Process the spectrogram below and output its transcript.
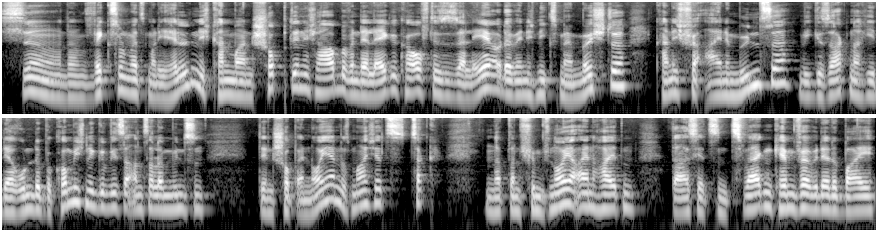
So, dann wechseln wir jetzt mal die Helden. Ich kann meinen Shop, den ich habe, wenn der leer gekauft ist, ist er leer oder wenn ich nichts mehr möchte, kann ich für eine Münze, wie gesagt, nach jeder Runde bekomme ich eine gewisse Anzahl an Münzen, den Shop erneuern. Das mache ich jetzt, zack. Und habe dann fünf neue Einheiten. Da ist jetzt ein Zwergenkämpfer wieder dabei.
